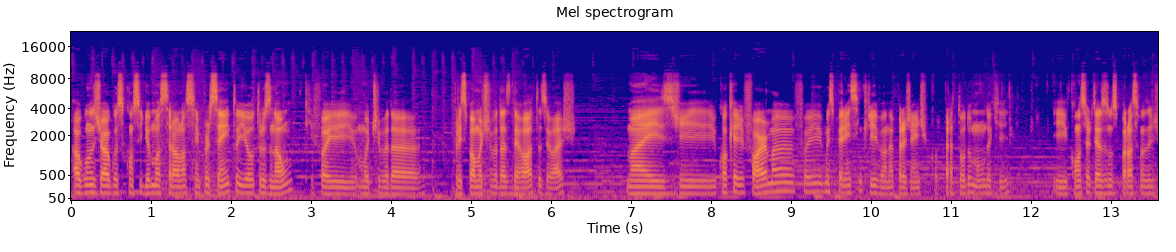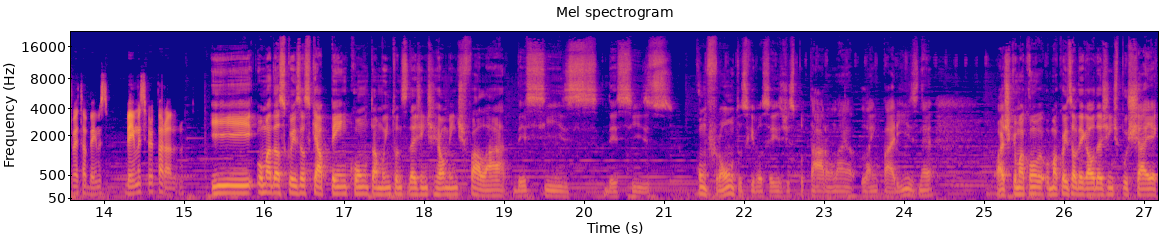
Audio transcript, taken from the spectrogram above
alguns jogos conseguiu mostrar o nosso 100% e outros não, que foi o motivo da, o principal motivo das derrotas, eu acho. Mas de qualquer forma, foi uma experiência incrível, né, pra gente, pra todo mundo aqui. E com certeza nos próximos a gente vai estar bem, bem mais preparado. Né? E uma das coisas que a PEN conta muito antes da gente realmente falar desses, desses confrontos que vocês disputaram lá, lá em Paris, né? Acho que uma, uma coisa legal da gente puxar é,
